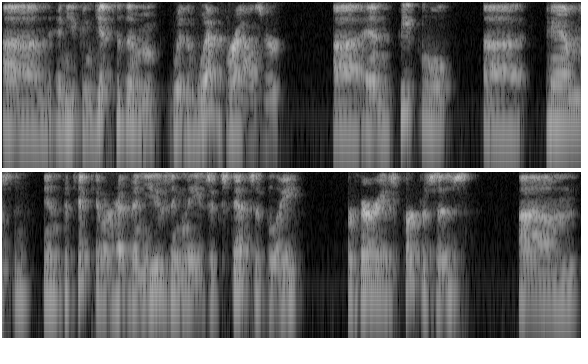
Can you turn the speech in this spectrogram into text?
um, and you can get to them with a web browser. Uh, and people, uh, hams in particular, have been using these extensively for various purposes um,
